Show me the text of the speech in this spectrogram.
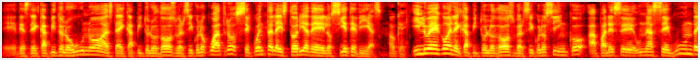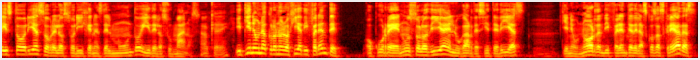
Eh, desde el capítulo 1 hasta el capítulo 2, versículo 4, se cuenta la historia de los siete días. Ok. Y luego en el capítulo 2, versículo 5, aparece una segunda historia sobre los orígenes del mundo y de los humanos. Ok. Y tiene una cronología diferente. Ocurre en un solo día en lugar de siete días. Tiene un orden diferente de las cosas creadas.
